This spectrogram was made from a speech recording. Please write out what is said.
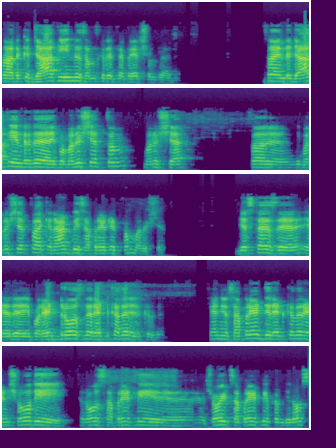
ஸோ அதுக்கு ஜாதின்னு சம்ஸ்கிருதத்துல பெயர் சொல்றாரு. ஸோ இந்த ஜாதின்றது இப்போ மனுஷத்துவம் மனுஷ ஸோ தி மனுஷத்வா கெனாட் பி செப்பரேட்டட் ஃப்ரம் மனுஷ ஜஸ்ட் ஆஸ் இப்போ ரெட் ரோஸ்ல ரெட் கலர் இருக்குது. கேன் யூ செப்பரேட் தி ரெட் கலர் அண்ட் ஷோ தி ரோஸ் செப்பரேட்லி ஷோ இட் செப்பரேட்லி ஃப்ரம் தி ரோஸ்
